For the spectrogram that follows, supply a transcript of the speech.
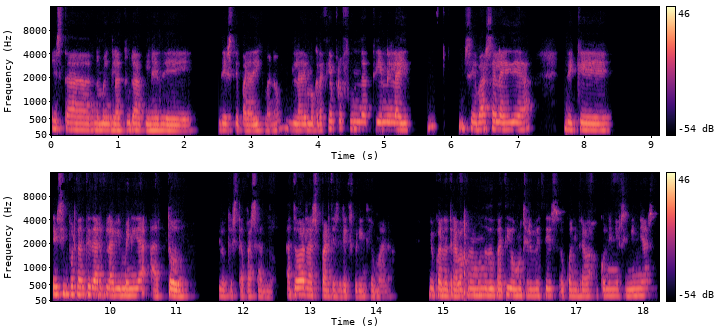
esta nomenclatura viene de, de, este paradigma, ¿no? La democracia profunda tiene la, se basa en la idea de que es importante dar la bienvenida a todo lo que está pasando, a todas las partes de la experiencia humana. Yo cuando trabajo en el mundo educativo muchas veces o cuando trabajo con niños y niñas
